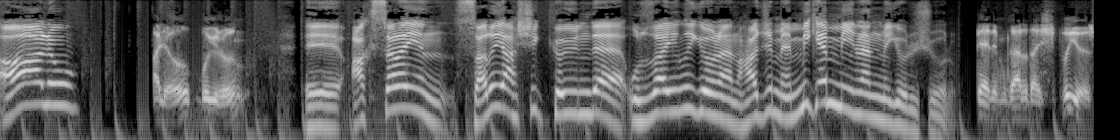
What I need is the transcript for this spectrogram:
Alo. Alo buyurun. E, Aksaray'ın Sarıyaşı köyünde uzaylı gören Hacı Memiken mi ile mi görüşüyorum? Benim kardeş buyur.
